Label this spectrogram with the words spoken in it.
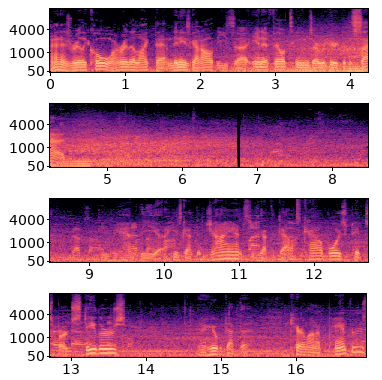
That is really cool. I really like that. And then he's got all these uh, NFL teams over here to the side. We have the, uh, he's got the Giants, he's got the Dallas Cowboys, Pittsburgh Steelers. Now here we got the Carolina Panthers.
